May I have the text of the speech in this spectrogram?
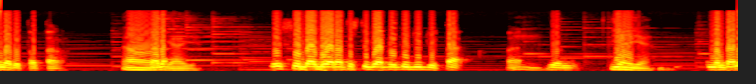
dari total. Oh Karena- iya iya. Ini sudah 237 juta, Pak Hmm. Gun. Iya iya. Sementara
